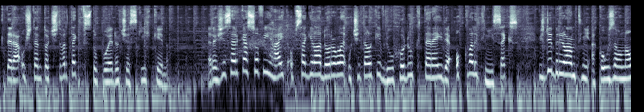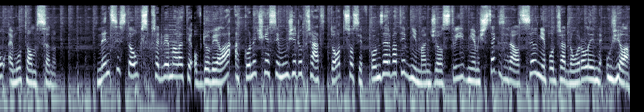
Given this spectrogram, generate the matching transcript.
která už tento čtvrtek vstupuje do českých kin. Režisérka Sophie Hyde obsadila do role učitelky v důchodu, které jde o kvalitní sex, vždy brilantní a kouzelnou Emu Thompson. Nancy Stokes před dvěma lety ovdověla a konečně si může dopřát to, co si v konzervativním manželství, v němž sex hrál silně podřadnou roli, neužila.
